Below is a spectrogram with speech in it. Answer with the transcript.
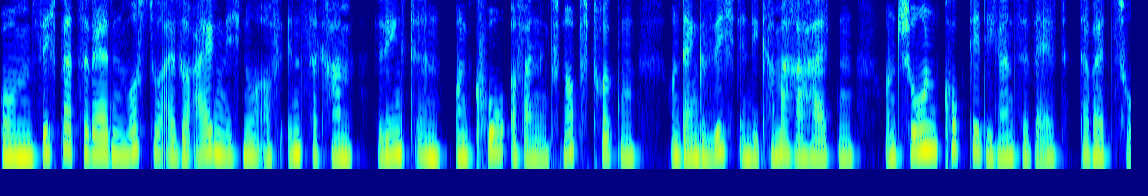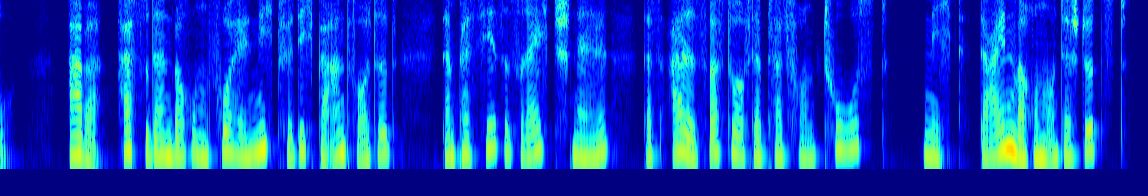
Um sichtbar zu werden, musst du also eigentlich nur auf Instagram, LinkedIn und Co auf einen Knopf drücken und dein Gesicht in die Kamera halten und schon guckt dir die ganze Welt dabei zu. Aber hast du dein Warum vorher nicht für dich beantwortet, dann passiert es recht schnell, dass alles, was du auf der Plattform tust, nicht dein Warum unterstützt,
